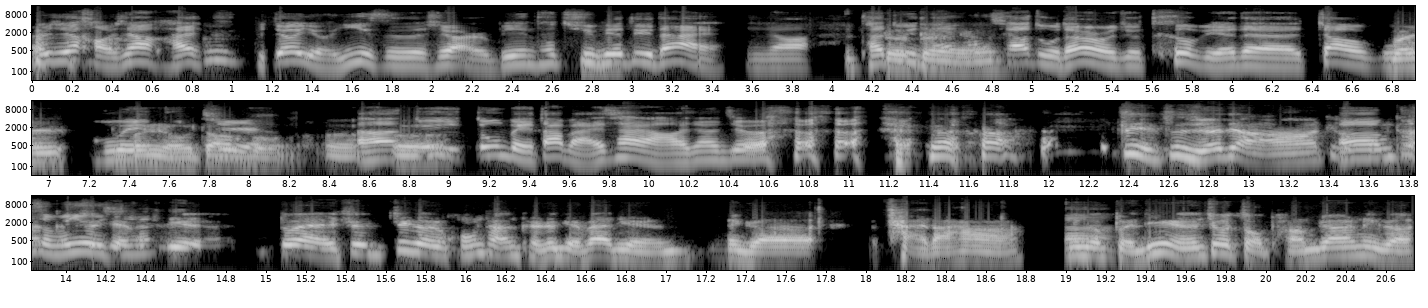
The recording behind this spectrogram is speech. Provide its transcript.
而且好像还比较有意思的是，尔滨他区别对待，你知道吗？他对南方小土豆就特别的照顾，温温柔照顾啊。对东北大白菜好像就。自己自觉点啊！这个红毯是给外地人，对，这这个红毯可是给外地人那个踩的哈。那个本地人就走旁边那个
